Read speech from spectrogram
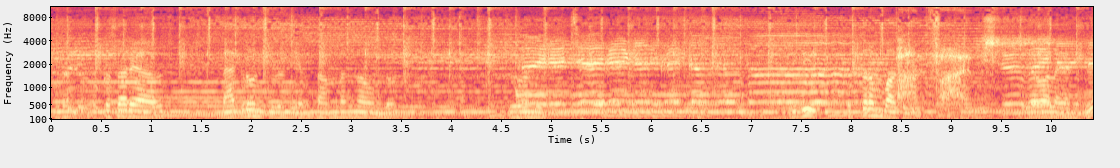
చూడండి ఒక్కసారి ఆ బ్యాక్గ్రౌండ్ చూడండి ఎంత అందంగా ఉందో. చూడండి. ఇది ఉత్తరం బాధ దేవాలయానికి.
